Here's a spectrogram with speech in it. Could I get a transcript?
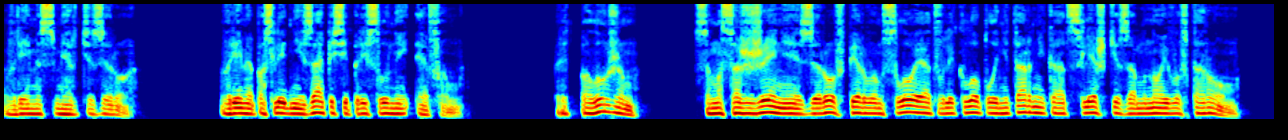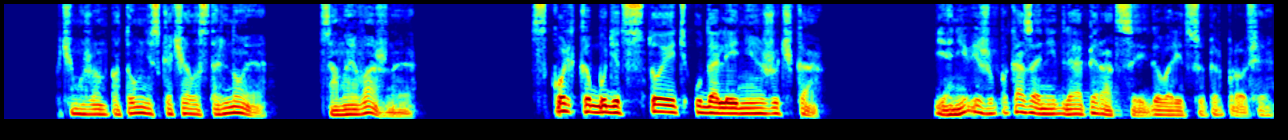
Время смерти Зеро. Время последней записи, присланной Эфом. Предположим, самосожжение Зеро в первом слое отвлекло планетарника от слежки за мной во втором. Почему же он потом не скачал остальное, самое важное? Сколько будет стоить удаление жучка? «Я не вижу показаний для операции», — говорит суперпрофи.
